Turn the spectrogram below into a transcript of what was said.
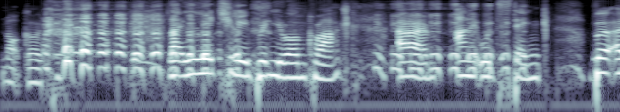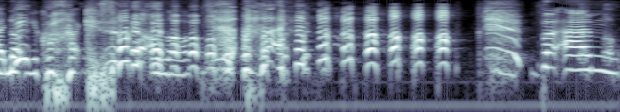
not good. like literally bring your own crack, um, and it would stink. But uh, not your crack. I love. but um,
